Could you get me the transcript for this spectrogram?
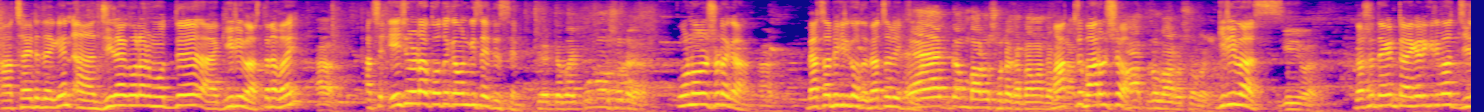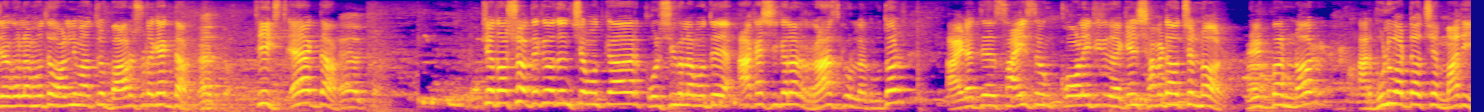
আচ্ছা এটা দেখেন জিরা গলার মধ্যে আহ, গিরিবাস তাই না ভাই? হ্যাঁ। আচ্ছা এই জোড়াটা কত কেমন কি চাইতেছেন? পনেরোশো টাকা। পনেরোশো টাকা? হ্যাঁ। বেচা বিক্রি কত? বেচা বিক্রি? একদম বারোশো টাকা মাত্র বারোশো? মাত্র বারোশো গিরিবাস? গিরিবাস। দর্শক দেখেন টাইগার গিরিবাস জিরা গলার মধ্যে অনলি মাত্র বারোশো টাকা একদম? একদম। ফিক্সড একদম? প্রিয় দর্শক দেখতে পাচ্ছেন চমৎকার কলসি গলার মধ্যে আকাশি কালার রাসগোল্লা কবুতর। আর এটাতে সাইজ এবং কোয়ালিটি দেখেন সামনেটা হচ্ছে নর। রেড বার নর আর ব্লু বারটা হচ্ছে মাদি।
